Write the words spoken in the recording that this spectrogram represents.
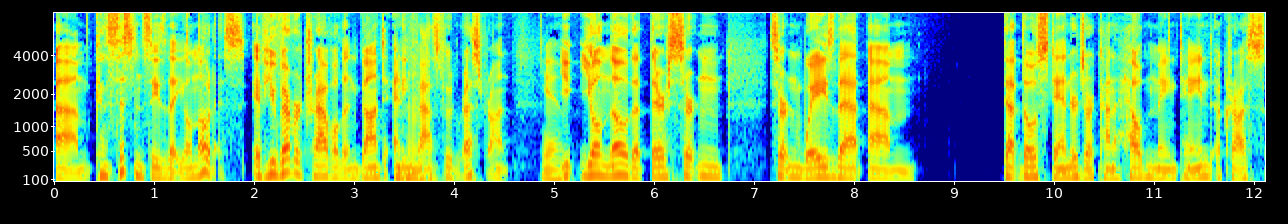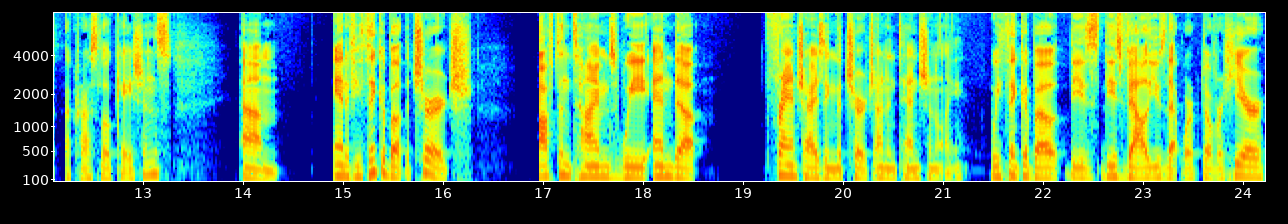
um, consistencies that you'll notice. If you've ever traveled and gone to any Mhm. fast food restaurant, Yeah. you, you'll know that there's certain certain ways that um, that those standards are kind of held and maintained across across locations. Um, and if you think about the church, oftentimes we end up franchising the church unintentionally. We think about these these values that worked over here,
